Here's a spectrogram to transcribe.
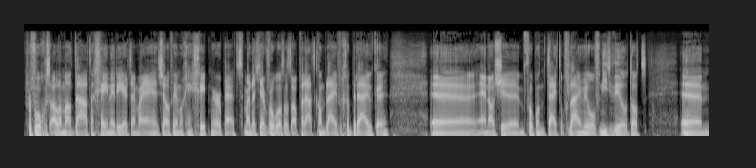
vervolgens allemaal data genereert en waar jij zelf helemaal geen grip meer op hebt. Maar dat jij bijvoorbeeld dat apparaat kan blijven gebruiken. Eh, en als je bijvoorbeeld een tijd offline wil of niet wil, dat. ehm, eh,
